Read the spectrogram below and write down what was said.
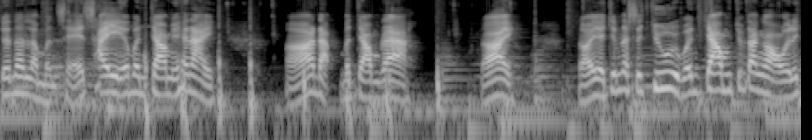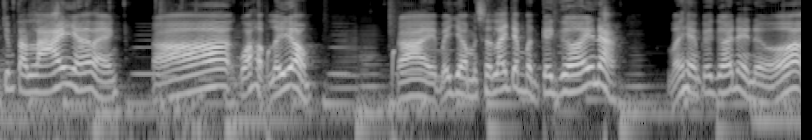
Cho nên là mình sẽ xây ở bên trong như thế này. Đó, đập bên trong ra. Rồi. Rồi giờ chúng ta sẽ chui vào bên trong, chúng ta ngồi để chúng ta lái nha các bạn. Đó, quá hợp lý không? Rồi, bây giờ mình sẽ lấy cho mình cái ghế nè. Lấy thêm cái ghế này nữa.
